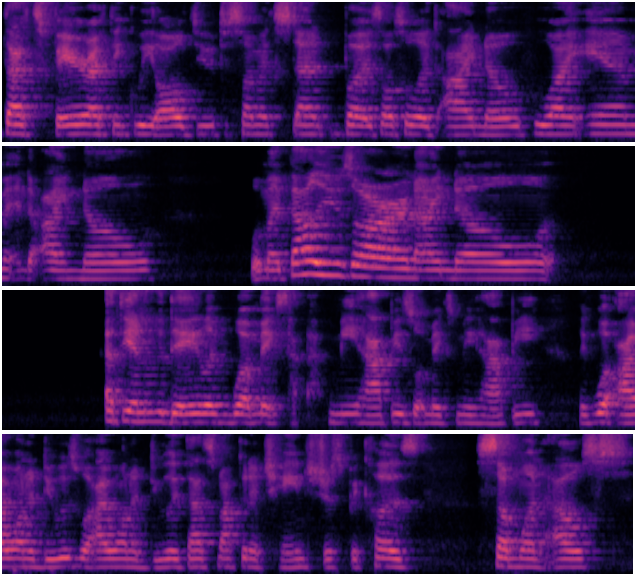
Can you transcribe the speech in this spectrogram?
that's fair. I think we all do to some extent, but it's also like I know who I am and I know what my values are and I know at the end of the day, like what makes me happy is what makes me happy. Like what I want to do is what I want to do. Like that's not going to change just because someone else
